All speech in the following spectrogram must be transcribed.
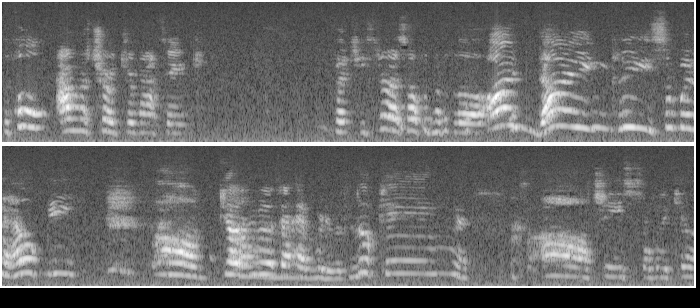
The full amateur dramatic, but she threw herself on the floor. I'm dying, please, someone help me. Oh, God, um, that everybody was looking. Oh, Jesus, I'm going to kill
